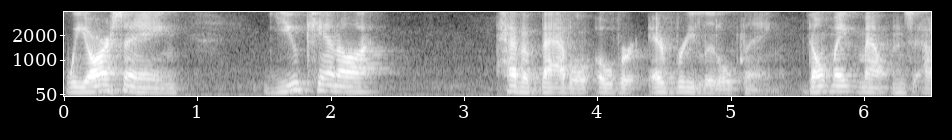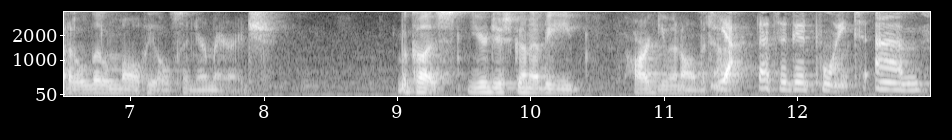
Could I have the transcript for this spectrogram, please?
We are saying you cannot have a battle over every little thing. Don't make mountains out of little molehills in your marriage because you're just going to be arguing all the time. Yeah, that's a good point. Um,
